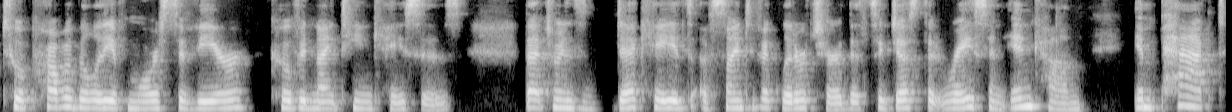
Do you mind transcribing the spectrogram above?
to a probability of more severe COVID 19 cases. That joins decades of scientific literature that suggests that race and income impact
